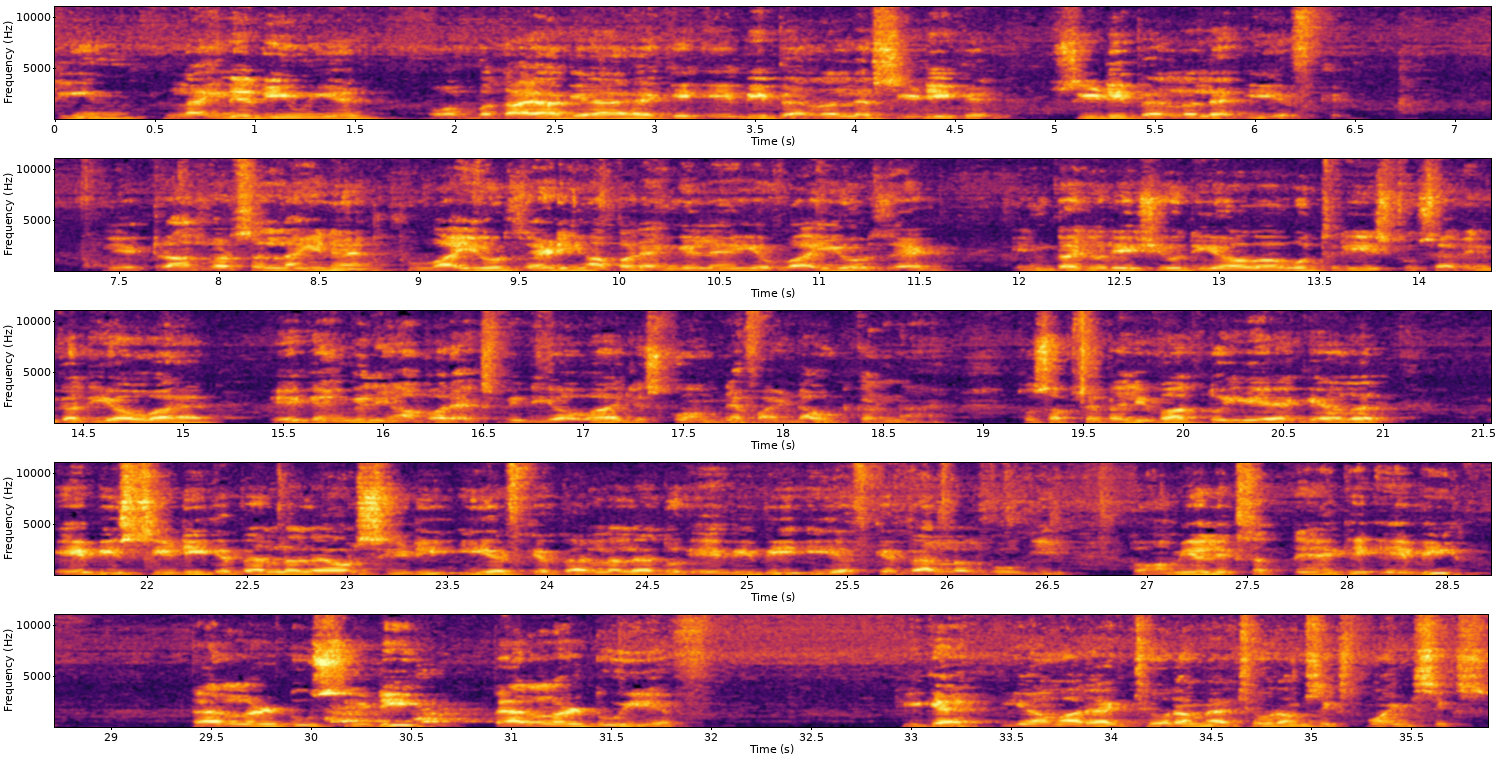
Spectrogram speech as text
तीन लाइनें दी हुई हैं और बताया गया है कि A B parallel है सी डी के सी डी पैरल है ई एफ़ के। ये ट्रांसवर्सल लाइन है वाई और जेड यहाँ पर एंगल हैं, ये वाई और जेड इनका जो रेशियो दिया हुआ है वो थ्री इज़ टू सेवन का दिया हुआ है। एक एंगल यहाँ पर एक्स भी दिया हुआ है, जिसको हमने फाइंड आउट करना है। तो सबसे पहली बात तो ये है कि अगर ए बी सी डी के पैरल है और सी डी ई एफ़ के पैरल है तो ए बी भी ई एफ़ के पैरल होगी। तो हम ये लिख सकते हैं कि A B parallel to C D parallel to E F ठीक है? ये हमारा एक थ्योरम है थ्योरम सिक्स पॉइंट सिक्स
